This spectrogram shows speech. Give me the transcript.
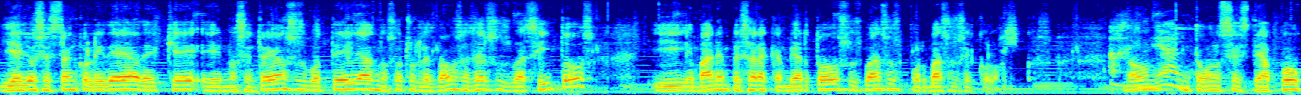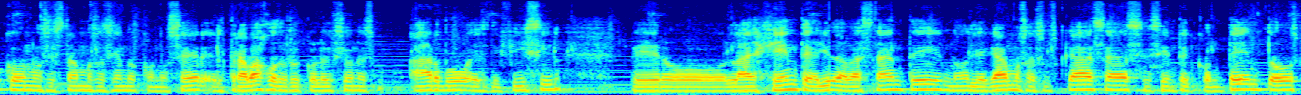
y ellos están con la idea de que eh, nos entregan sus botellas, nosotros les vamos a hacer sus vasitos y van a empezar a cambiar todos sus vasos por vasos ecológicos. Ah, ¿no? Entonces, de a poco nos estamos haciendo conocer. El trabajo de recolección es arduo, es difícil, pero la gente ayuda bastante, ¿no? Llegamos a sus casas, se sienten contentos,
